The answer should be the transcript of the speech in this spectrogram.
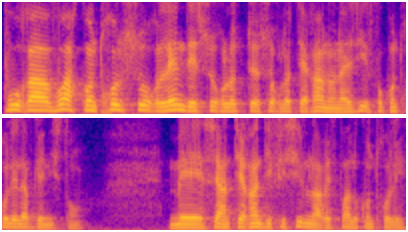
Pour avoir contrôle sur l'Inde et sur le, sur le terrain en Asie, il faut contrôler l'Afghanistan. Mais c'est un terrain difficile, on n'arrive pas à le contrôler.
